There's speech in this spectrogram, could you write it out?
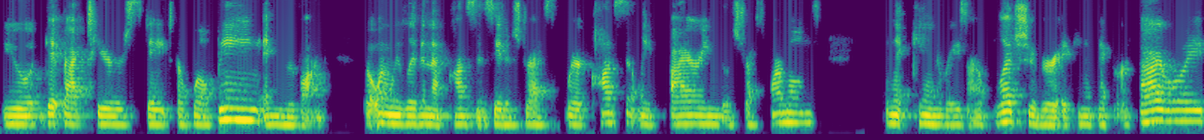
you get back to your state of well being and you move on. But when we live in that constant state of stress, we're constantly firing those stress hormones and it can raise our blood sugar, it can affect our thyroid,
